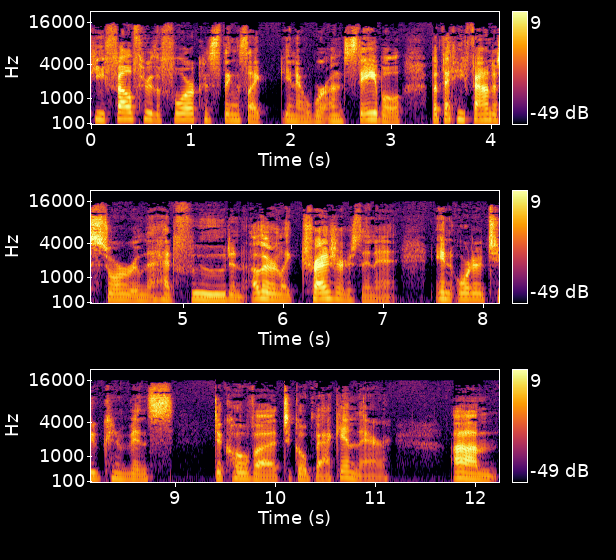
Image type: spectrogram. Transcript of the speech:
he fell through the floor because things like you know were unstable, but that he found a storeroom that had food and other like treasures in it in order to convince Dakova to go back in there. Um,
